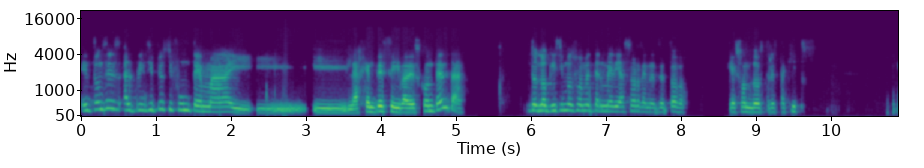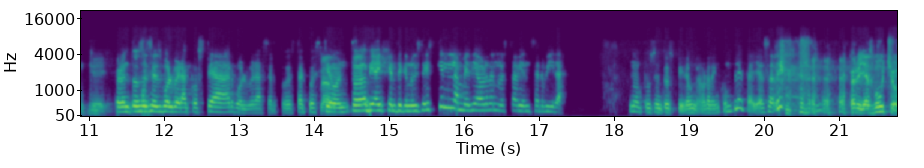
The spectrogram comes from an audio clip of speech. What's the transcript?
Entonces, al principio sí fue un tema y, y, la gente se iba descontenta. Entonces, lo que hicimos fue meter medias órdenes de todo, que son dos, tres taquitos. Okay. Pero entonces es volver a costear, volver a hacer toda esta cuestión. Todavía hay gente que nos dice, es que la media orden no está bien servida. No, pues entonces pide una orden completa, ya sabes. Pero ya es mucho.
